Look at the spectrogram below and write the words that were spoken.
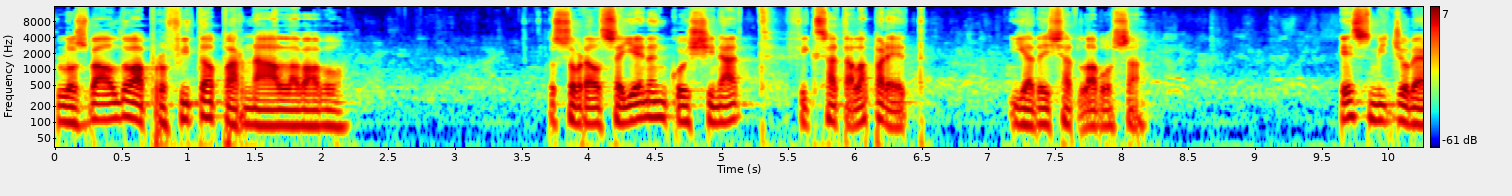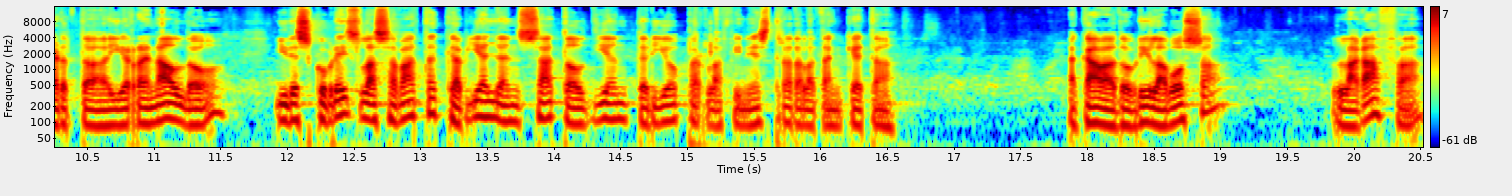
l'Osvaldo aprofita per anar al lavabo. Sobre el seient encoixinat, fixat a la paret, hi ha deixat la bossa. És mig oberta i Renaldo hi descobreix la sabata que havia llançat el dia anterior per la finestra de la tanqueta. Acaba d'obrir la bossa, l'agafa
